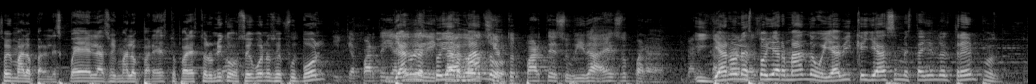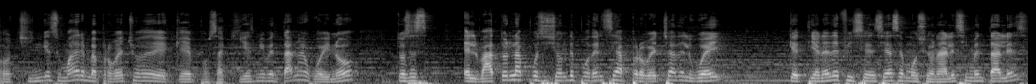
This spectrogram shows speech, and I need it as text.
Soy malo para la escuela, soy malo para esto, para esto. Lo único que soy bueno soy fútbol. Y que aparte ya, Ya le no la estoy armando. cierta parte de su vida a eso para... para Y ya no la estoy armando, güey. Ya vi que ya se me está yendo el tren, pues, pues chingue su madre. Me aprovecho de que, pues aquí es mi ventana, güey, ¿no? Entonces, el vato en la posición de poder se aprovecha del güey que tiene deficiencias emocionales y mentales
